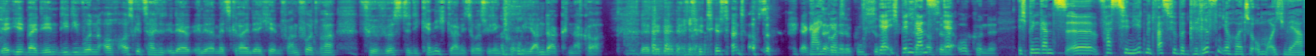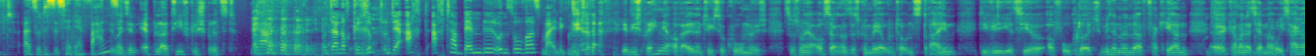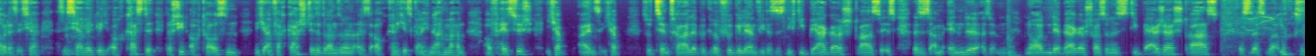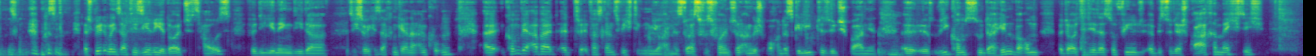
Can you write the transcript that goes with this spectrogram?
Ja, hier bei denen, die, die wurden auch ausgezeichnet in der, in der Metzgerei, in der ich hier in Frankfurt war, für Würste, die kenne ich gar nicht, sowas wie den Korianderknacker. Der, der, der, der, der stand auf so, ja, Katharina, du guckst so, Ja, ich bin ganz, auf so einer äh, Urkunde. Ich bin ganz äh, fasziniert, mit was für Begriffen ihr heute um euch werft. Also das ist ja der Du meinst Wahnsinn. den Äppler tief gespritzt. Ja. Und dann noch gerippt und der Acht, Achterbembel und sowas. Meine Güte. Ja, die sprechen ja auch alle natürlich so komisch. Das muss man ja auch sagen. Also das können wir ja unter uns dreien, die wir jetzt hier auf Hochdeutsch miteinander verkehren, äh, kann man das ja mal ruhig sagen. Aber das ist ja, das ist ja wirklich auch krass. Da steht auch draußen nicht einfach Gaststätte dran, sondern also auch kann ich jetzt gar nicht nachmachen auf Hessisch. Ich habe eins, ich habe so zentrale Begriffe gelernt, wie dass es nicht die Bergerstraße ist. Das ist am Ende, also im Norden der Bergerstraße, sondern es ist die Bergerstraße. Das, das, muss, muss, da spielt übrigens auch die Serie Deutsches Haus für diejenigen, die da sich solche Sachen gerne angucken. Äh, kommen wir aber äh, zu etwas ganz Wichtigem, Johannes. Du hast es vorhin schon angesprochen, das geliebte Südspanien. Äh, wie kommst du dahin? Warum bedeutet dir das so viel? Äh, Bist du der Sprache mächtig?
